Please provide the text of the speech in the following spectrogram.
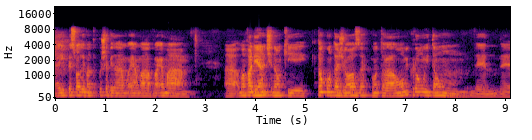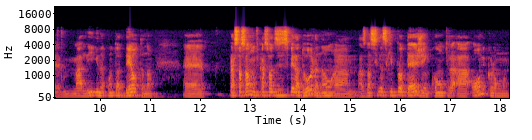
aí o pessoal levanta, puxa vida, é uma, é uma, uma variante não que tão contagiosa quanto a Omicron e tão é, é, maligna quanto a Delta, não? É, Para a situação não ficar só desesperadora, não? A, as vacinas que protegem contra a Omicron?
